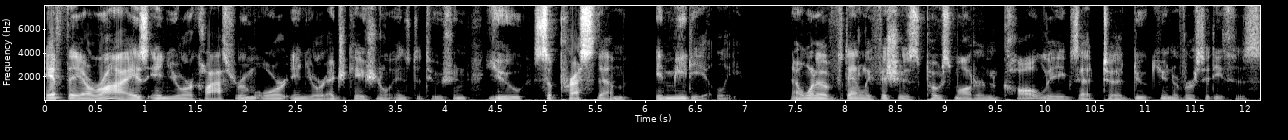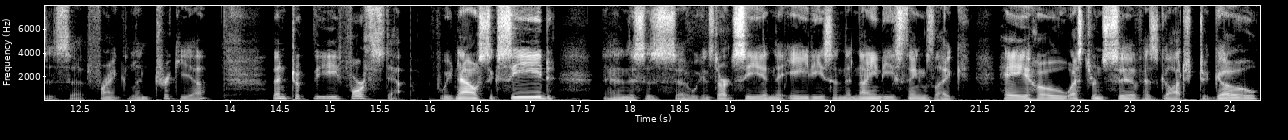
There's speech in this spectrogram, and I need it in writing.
if they arise in your classroom or in your educational institution, you suppress them immediately. Now, one of Stanley Fish's postmodern colleagues at uh, Duke University, this is uh, Frank Lentricchia, then took the fourth step. If we now succeed, and this is, uh, we can start seeing in the 80s and the 90s things like, hey ho, Western Civ has got to go,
